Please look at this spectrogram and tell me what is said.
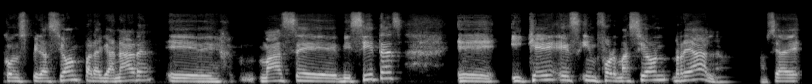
conspiración para ganar eh, más eh, visitas eh, y qué es información real. O sea, eh,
